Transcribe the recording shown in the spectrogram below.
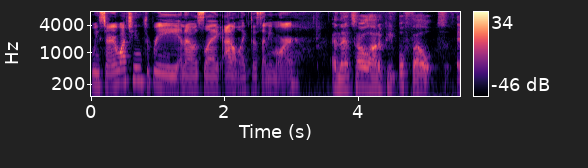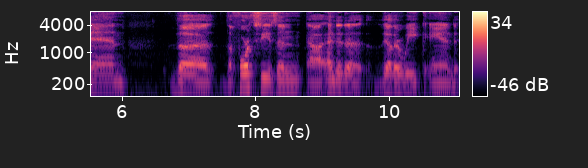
we started watching three, and I was like, I don't like this anymore. and that's how a lot of people felt. And the the fourth season uh, ended uh, the other week, and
